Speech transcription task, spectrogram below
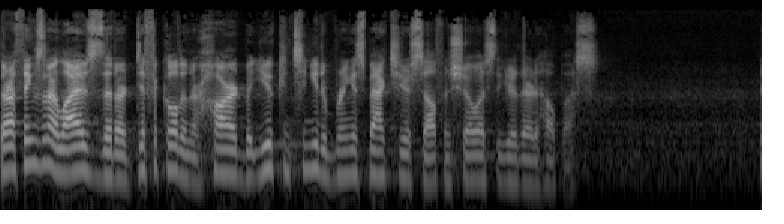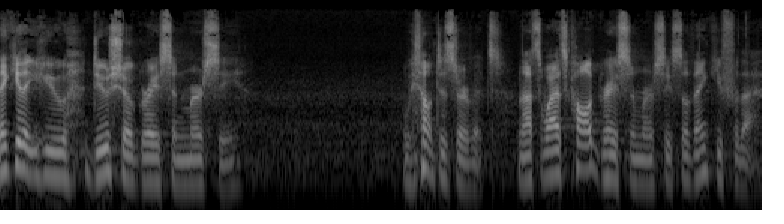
There are things in our lives that are difficult and are hard, but you continue to bring us back to yourself and show us that you're there to help us. Thank you that you do show grace and mercy. We don't deserve it. And that's why it's called grace and mercy. So thank you for that.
